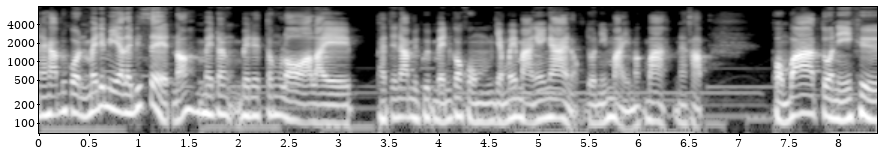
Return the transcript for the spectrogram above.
นะครับ ทุกคนไม่ได้มีอะไรพิเศษเนาะไม่ต้องไม่ได้ต้องรออะไร Platinum Equipment ก็คงยังไม่มาง่ายๆหรอกตัวนี้ใหม่มากๆนะครับผมว่าตัวนี้คือ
